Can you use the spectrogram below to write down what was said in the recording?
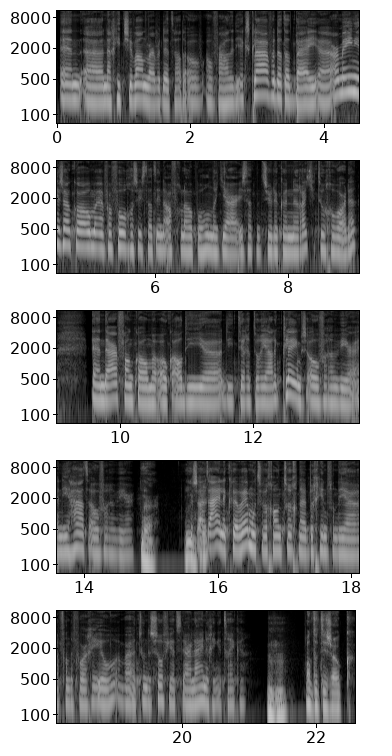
En uh, Nagichevan, waar we het net hadden over, over hadden, die exclave, dat dat bij Armenië zou komen. En vervolgens is dat in de afgelopen honderd jaar is dat natuurlijk een ratje toe geworden. En daarvan komen ook al die, die territoriale claims over en weer. En die haat over en weer. Ja. Dus uiteindelijk hè, moeten we gewoon terug naar het begin van de jaren van de vorige eeuw. Waar toen de Sovjets daar lijnen gingen trekken. -hmm. Want het is ook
